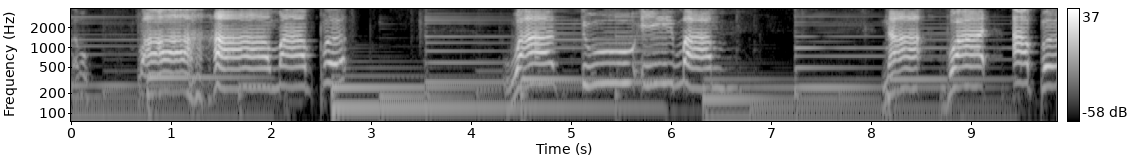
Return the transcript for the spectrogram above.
Sambung. Faham apa? Waktu imam nak buat apa?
